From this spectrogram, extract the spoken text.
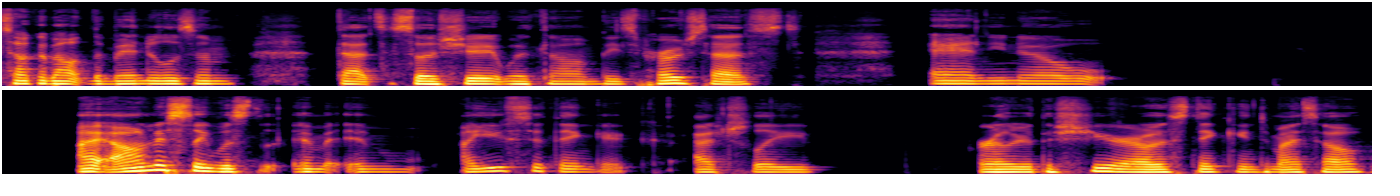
talk about the vandalism that's associated with um these protests, and you know, I honestly was am, am, I used to think actually earlier this year I was thinking to myself,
